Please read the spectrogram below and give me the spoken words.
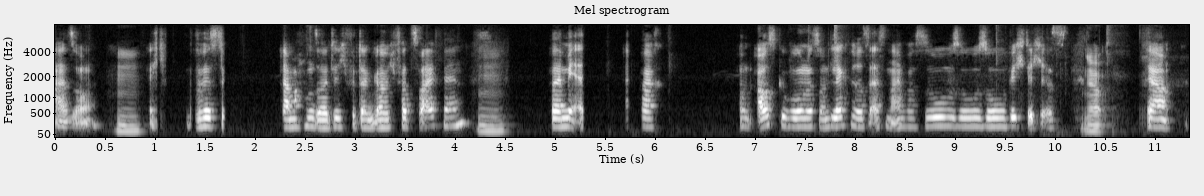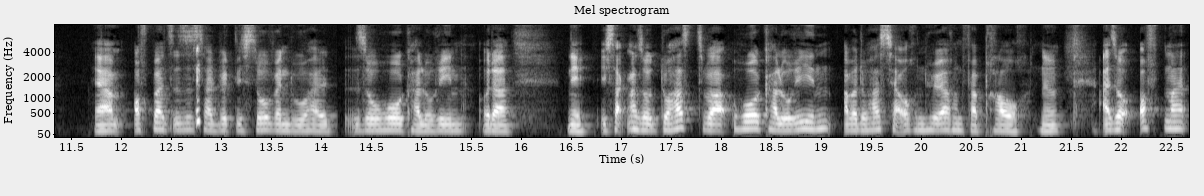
Also hm. ich wüsste, was ich da machen sollte. Ich würde dann, glaube ich, verzweifeln, hm. weil mir einfach und ausgewogenes und leckeres Essen einfach so, so, so wichtig ist. Ja. Ja. Ja, oftmals ist es halt wirklich so, wenn du halt so hohe Kalorien oder nee, ich sag mal so, du hast zwar hohe Kalorien, aber du hast ja auch einen höheren Verbrauch, ne? Also oftmals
